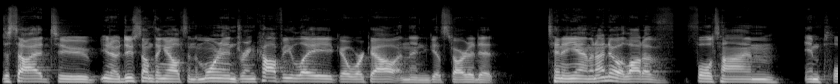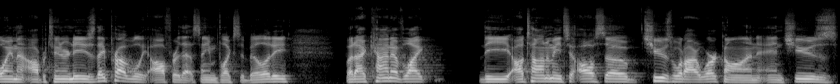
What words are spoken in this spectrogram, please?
decide to, you know, do something else in the morning, drink coffee late, go work out, and then get started at 10 a.m. And I know a lot of full-time employment opportunities, they probably offer that same flexibility but I kind of like the autonomy to also choose what I work on and choose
